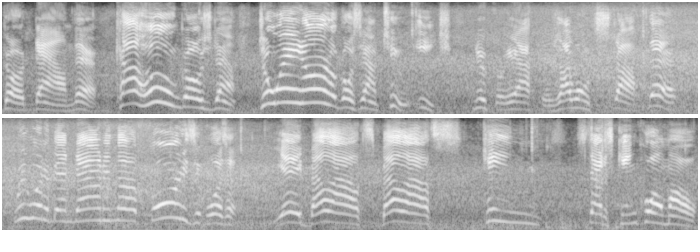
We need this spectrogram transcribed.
go down there. Calhoun goes down. Duane Arnold goes down. Two each nuclear reactors. I won't stop there. We would have been down in the 40s if it wasn't. Yay, bailouts, bailouts, King status king Cuomo.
